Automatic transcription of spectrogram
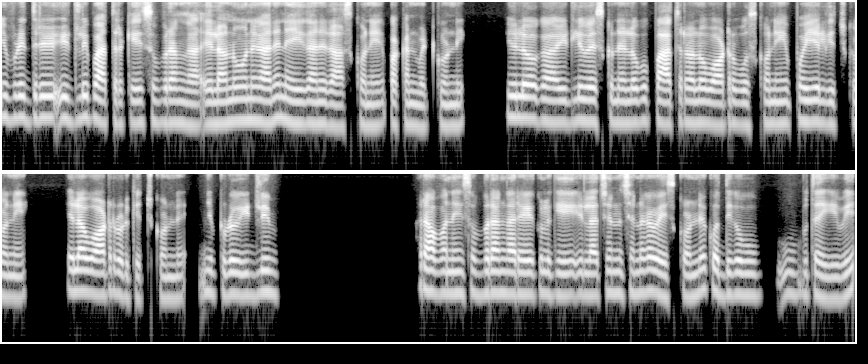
ఇప్పుడు ఇద్దరు ఇడ్లీ పాత్రకి శుభ్రంగా ఇలా నూనె కానీ నెయ్యి కానీ రాసుకొని పక్కన పెట్టుకోండి. ఈలోగా ఇడ్లీ వేసుకునే లోపు పాత్రలో వాటర్ పోసుకొని, పొయ్యి వెలిగించుకొని, ఇలా వాటర్ ఉడికించుకోండి. ఇప్పుడు ఇడ్లీ రవ్వని శుభ్రంగా రేకులకి ఇలా చిన్న చిన్నగా వేసుకోండి. కొద్దిగా ఉబ్బు ఉబ్బుతాయి ఇవి.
